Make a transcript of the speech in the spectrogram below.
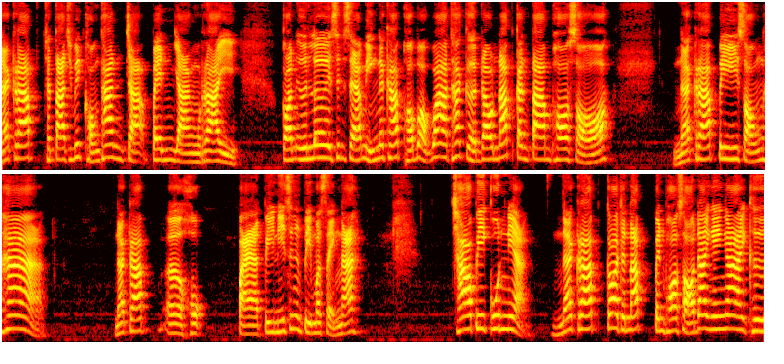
นะครับชะตาชีวิตของท่านจะเป็นอย่างไร ก่อนอื่นเลยสินแสหมิงนะครับ ขอบอกว่าถ้าเกิดเรานับกันตามพศนะครับปี 25 นะครับเอ่อ68 ปีนี้ซึ่งเป็นปีมะเสงนะ ชาวปีกุลเนี่ยนะครับก็จะนับเป็นพศได้ง่าย ๆ คือ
